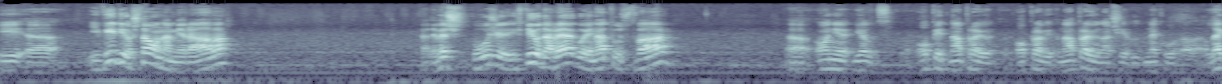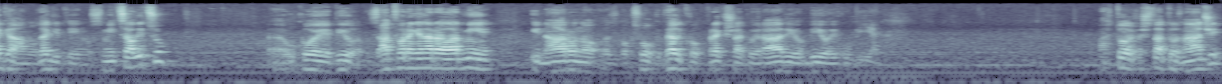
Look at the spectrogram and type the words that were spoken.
i, uh, i vidio šta on namjerava, kada je već skužio i htio da reaguje na tu stvar, uh, on je jel, opet napravio, opravio, napravio znači, neku uh, legalnu, legitimnu smicalicu, uh, u kojoj je bio zatvoren general armije i naravno zbog svog velikog prekša koji je radio, bio je ubijen. A to, šta to znači?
